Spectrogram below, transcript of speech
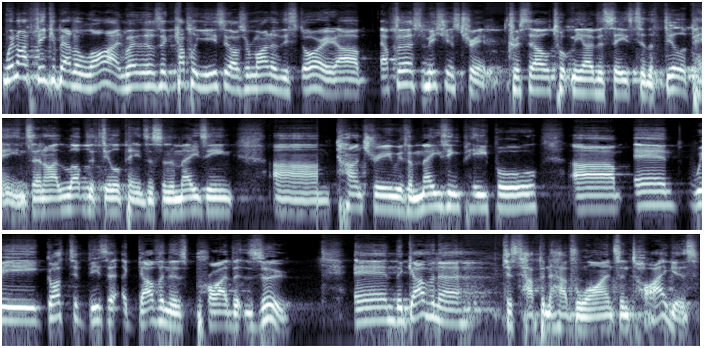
when I think about a line, well, there was a couple of years ago, I was reminded of this story. Uh, our first missions trip, Chriselle took me overseas to the Philippines, and I love the Philippines. It's an amazing um, country with amazing people. Um, and we got to visit a governor's private zoo. And the governor just happened to have lions and tigers.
